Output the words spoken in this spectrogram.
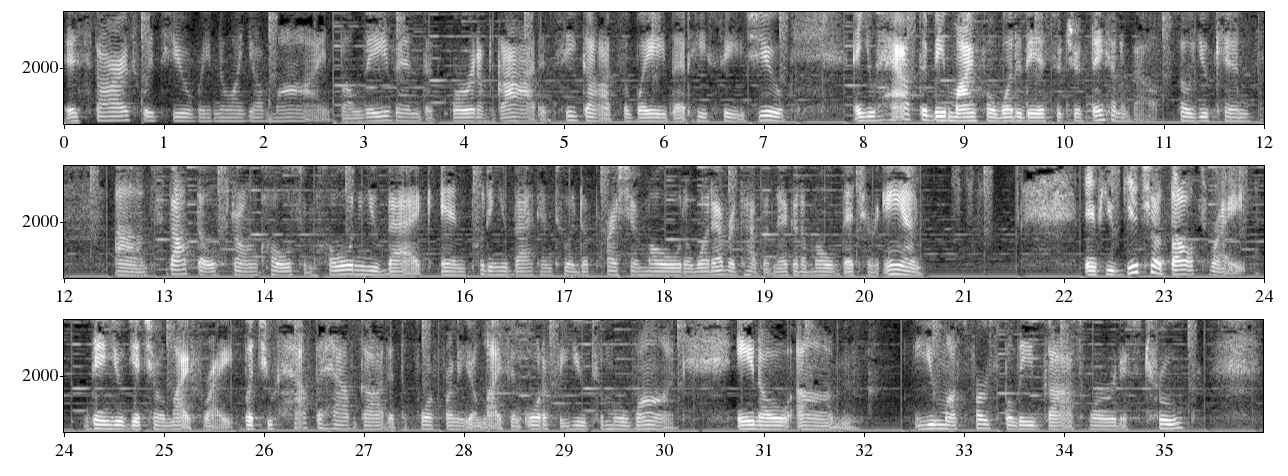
it starts with you renewing your mind, believing the word of God and see God's the way that He sees you. And you have to be mindful what it is that you're thinking about so you can um, stop those strongholds from holding you back and putting you back into a depression mode or whatever type of negative mode that you're in. If you get your thoughts right, then you get your life right. But you have to have God at the forefront of your life in order for you to move on. You know, um, you must first believe God's word is truth,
